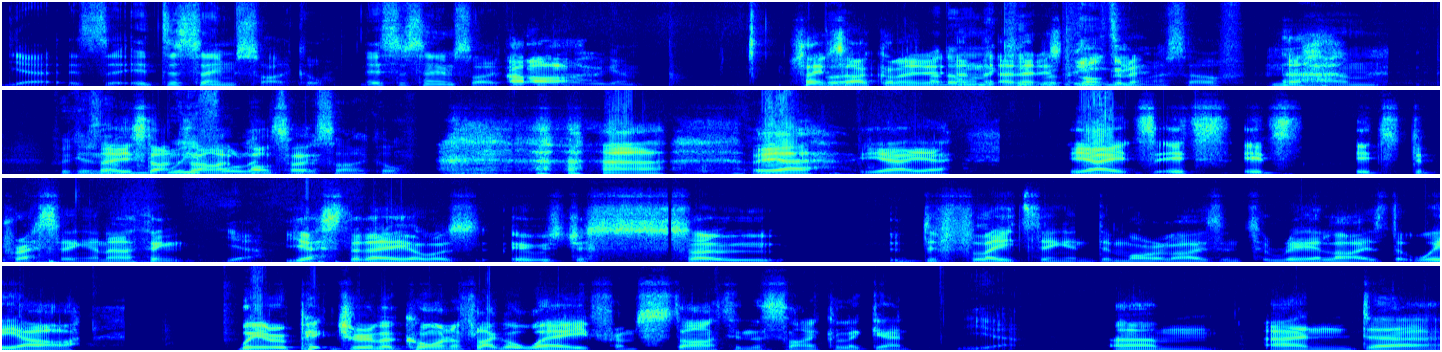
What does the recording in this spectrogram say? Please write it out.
yeah, it's the- it's the same cycle. It's the same cycle over and over again. Same But cycle, and, I don't and, want to and keep then it's not repeating to. myself, No. um, because No, you're then starting we to sound like fall into Pozzo. the cycle. yeah, yeah, yeah, yeah. It's it's it's it's depressing, and I think Yeah. yesterday I was it was just so deflating and demoralising to realise that we are we're a picture of a corner flag away from starting the cycle again. Yeah, Um, and uh,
